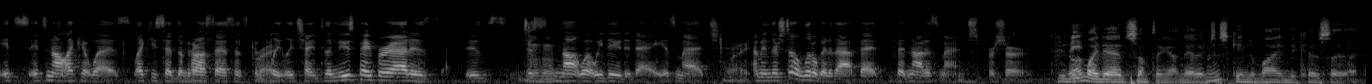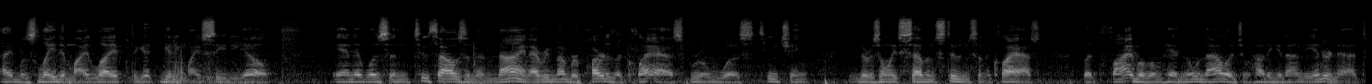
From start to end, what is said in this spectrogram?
it's it's not like it was. Like you said, the process has completely changed. The newspaper ad is is just not what we do today as much. Right. I mean, there's still a little bit of that, but but not as much for sure. You know, I might add something on that. It just came to mind because uh, I was late in my life to get getting my CDL, And it was in 2009. I remember part of the classroom was teaching. There was only seven students in the class, but five of them had no knowledge of how to get on the internet,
